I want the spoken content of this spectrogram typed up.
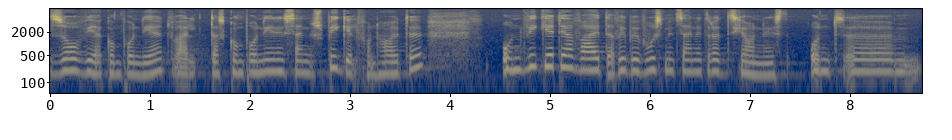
so, wie er komponiert, weil das Komponieren ist ein Spiegel von heute. Und wie geht er weiter, wie bewusst mit seiner Tradition ist. Und, ähm,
